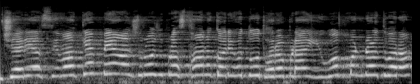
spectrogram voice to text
જ્યારે આ સેવા કેમ્પે આજરોજ પ્રસ્થાન કર્યું હતું થરબડા યુવક મંડળ દ્વારા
